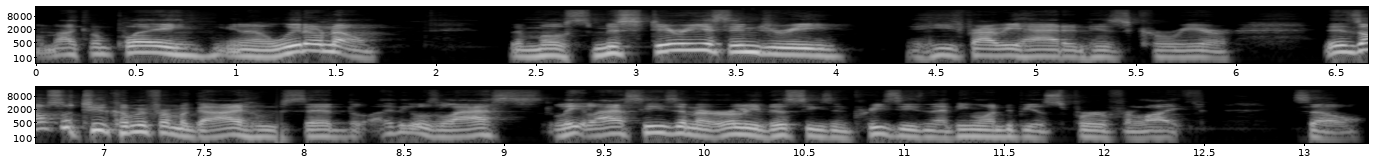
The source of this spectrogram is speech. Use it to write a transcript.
I'm not going to play. You know, we don't know. The most mysterious injury he's probably had in his career. There's also too coming from a guy who said, I think it was last late last season or early this season, preseason, that he wanted to be a Spur for life. So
